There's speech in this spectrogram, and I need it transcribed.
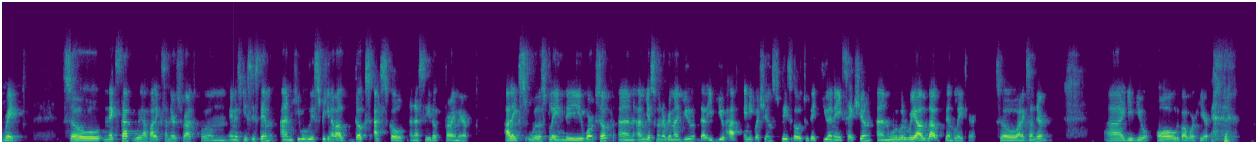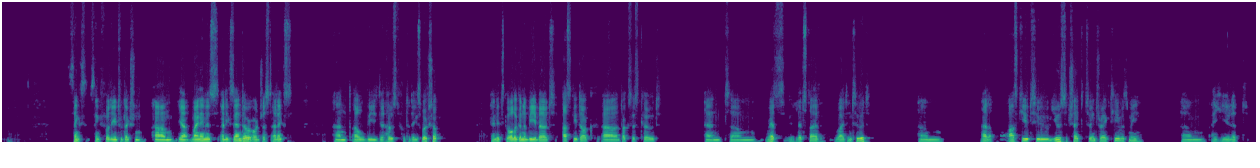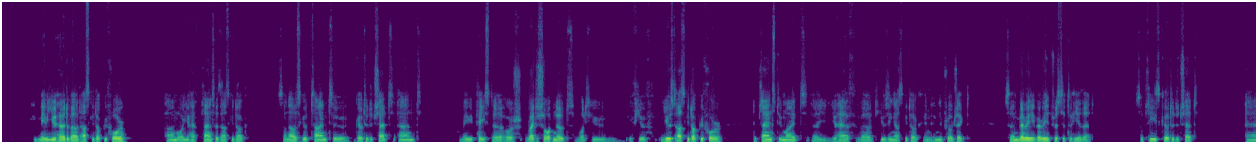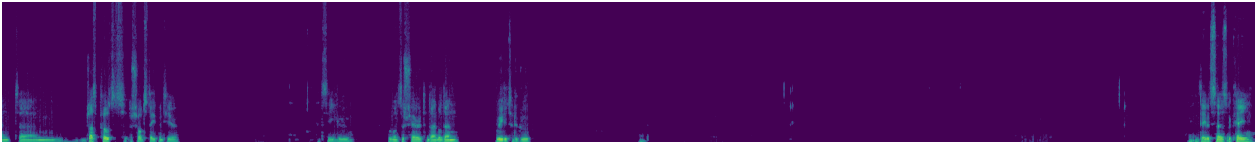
Great. So next up, we have Alexander Schwartz from MSG System, and he will be speaking about docs as code and AsciiDoc primer. Alex will explain the workshop, and I'm just going to remind you that if you have any questions, please go to the Q&A section, and we will read out loud them later. So, Alexander, I give you all the power here. thanks, thanks for the introduction. Um, yeah, my name is Alexander, or just Alex, and I'll be the host for today's workshop. And it's all going to be about AsciiDoc, uh, docs as code, and um, yes, let's dive right into it. Um, I'll ask you to use the chat to interact here with me. Um, I hear that maybe you heard about AsciiDoc before, um, or you have plans with AsciiDoc. So now is a good time to go to the chat and maybe paste a, or write a short note what you, if you've used AsciiDoc before, the plans you might uh, you have about using AsciiDoc in, in your project. So I'm very, very interested to hear that. So please go to the chat and um, just post a short statement here. Let's see who who wants to share it, and I will then read it to the group. David says, okay,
